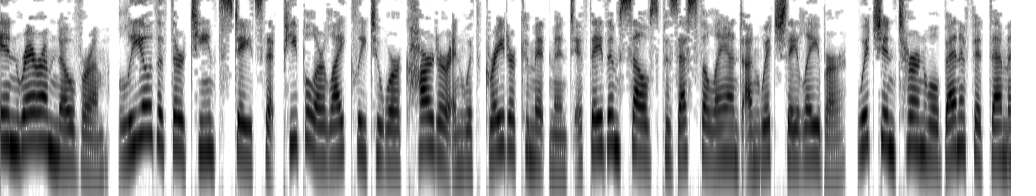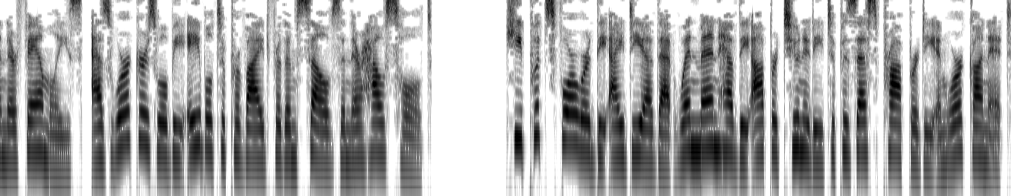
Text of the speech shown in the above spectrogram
In Rerum Novarum, Leo XIII states that people are likely to work harder and with greater commitment if they themselves possess the land on which they labor, which in turn will benefit them and their families, as workers will be able to provide for themselves and their household. He puts forward the idea that when men have the opportunity to possess property and work on it,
